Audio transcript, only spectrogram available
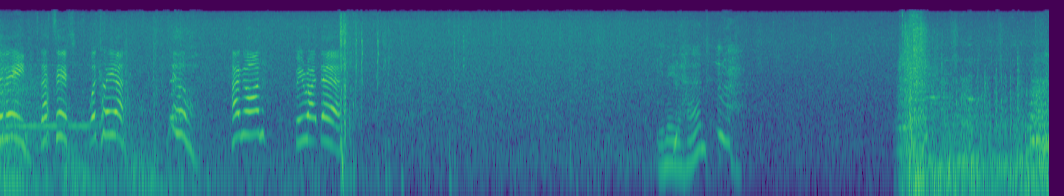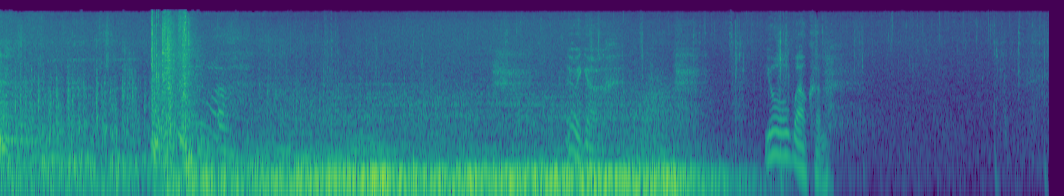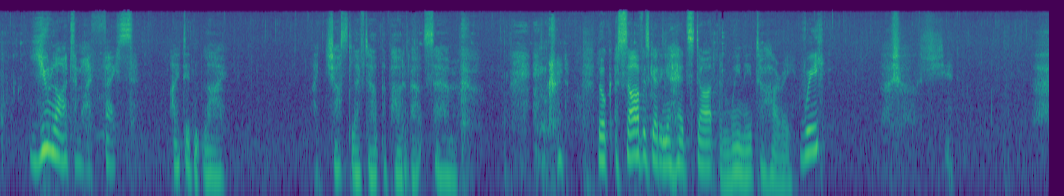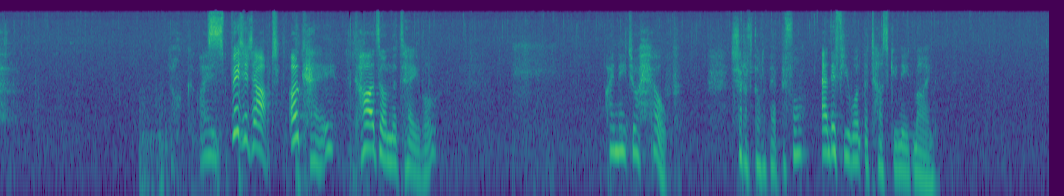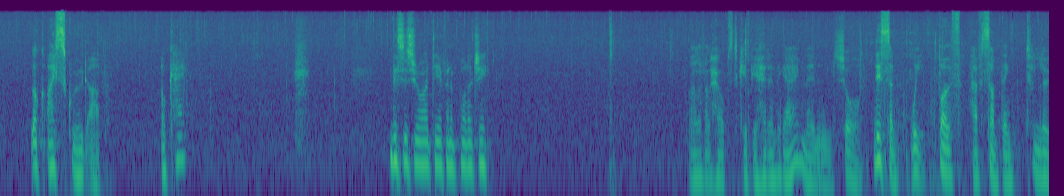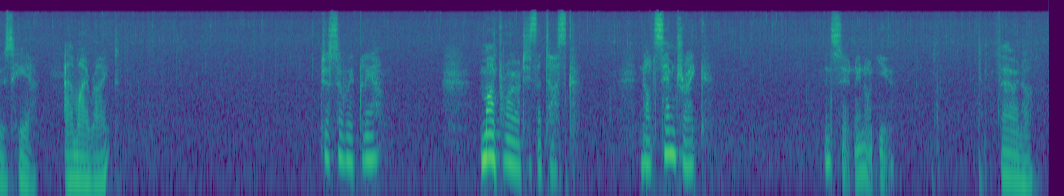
Nadine, that's it. We're clear. Ugh. Hang on. Be right there. You need a hand? There we go. You're welcome. You lied to my face. I didn't lie. Just left out the part about Sam. Incredible. Look, Asav is getting a head start, and we need to hurry. We? Oh, Shit. Look, I. Spit it out. Okay, cards on the table. I need your help. Should have thought of that before. And if you want the tusk, you need mine. Look, I screwed up. Okay? This is your idea of an apology. Well, if it helps to keep your head in the game, then sure. Listen, we both have something to lose here. Am I right? Just so we're clear, my priorities are Tusk, not Sam Drake, and certainly not you. Fair enough.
